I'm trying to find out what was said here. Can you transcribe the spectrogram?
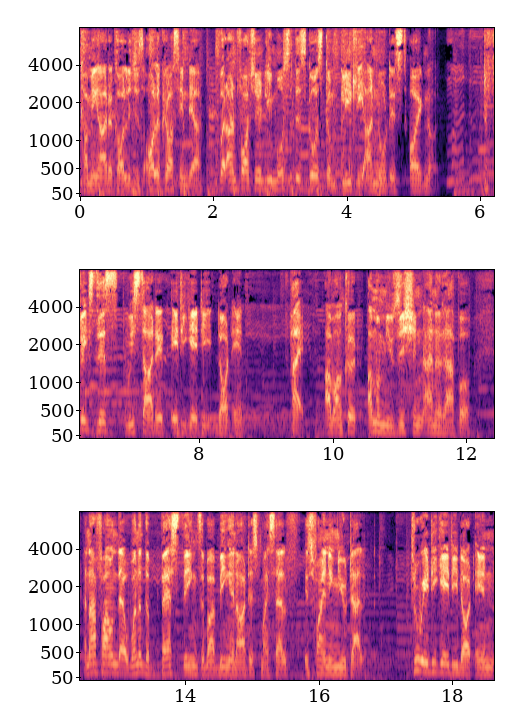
coming out of colleges all across India, but unfortunately, most of this goes completely unnoticed or ignored. To fix this, we started atkt.in. Hi, I'm Ankur, I'm a musician and a rapper, and I found that one of the best things about being an artist myself is finding new talent. through atkt.in,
